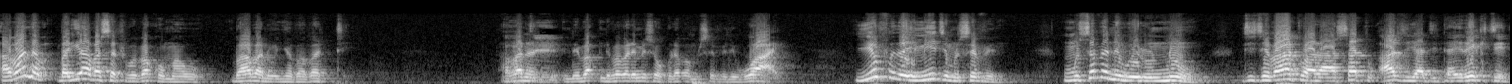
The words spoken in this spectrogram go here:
abaana bali abasatu bwe bakomawo babanoonya babatte abaana ne ba- ne babalemesa okulaba museveni. Why? If they meet museveni. Museveni will know. Nti tebatwala asatu as had directed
